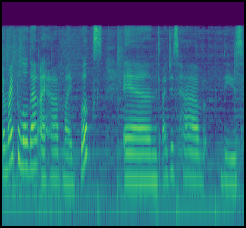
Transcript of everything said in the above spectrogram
And right below that, I have my books. And I just have these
